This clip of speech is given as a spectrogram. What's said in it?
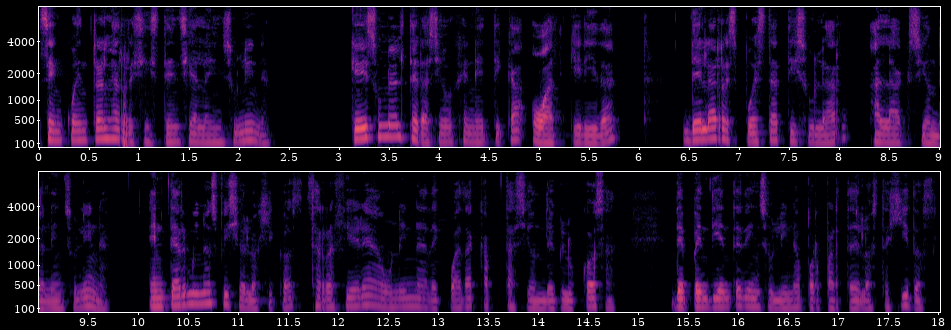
se encuentra la resistencia a la insulina, que es una alteración genética o adquirida de la respuesta tisular a la acción de la insulina. En términos fisiológicos, se refiere a una inadecuada captación de glucosa dependiente de insulina por parte de los tejidos,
